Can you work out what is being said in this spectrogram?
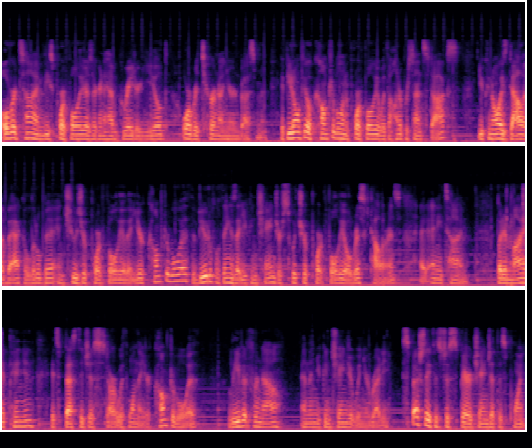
Over time, these portfolios are going to have greater yield or return on your investment. If you don't feel comfortable in a portfolio with 100% stocks, you can always dial it back a little bit and choose your portfolio that you're comfortable with. The beautiful thing is that you can change or switch your portfolio risk tolerance at any time. But in my opinion, it's best to just start with one that you're comfortable with, leave it for now, and then you can change it when you're ready. Especially if it's just spare change at this point.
